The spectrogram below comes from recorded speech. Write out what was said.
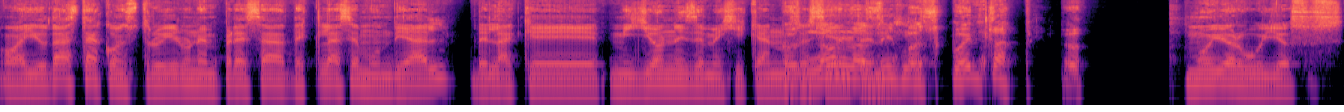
o ayudaste a construir una empresa de clase mundial de la que millones de mexicanos pues se no sienten nos dimos cuenta, pero muy orgullosos?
